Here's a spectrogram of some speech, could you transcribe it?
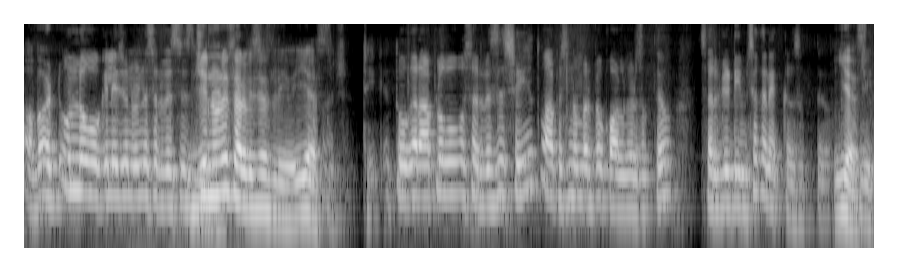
अब उन लोगों के लिए जिन्होंने सर्विसेज़ जिन्होंने सर्विसेज़ ली हुई यस अच्छा ठीक है। तो अगर आप लोगों को सर्विसेज़ चाहिए तो आप इस नंबर पे कॉल कर सकते हो सर की टीम से कनेक्ट कर सकते हो। यस जी।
